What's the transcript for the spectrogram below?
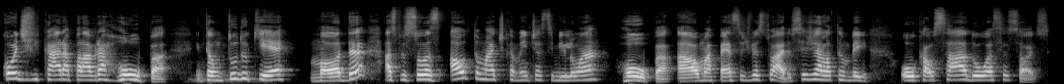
codificar a palavra roupa. Então, tudo que é moda, as pessoas automaticamente assimilam a roupa, a uma peça de vestuário, seja ela também ou calçado ou acessórios.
